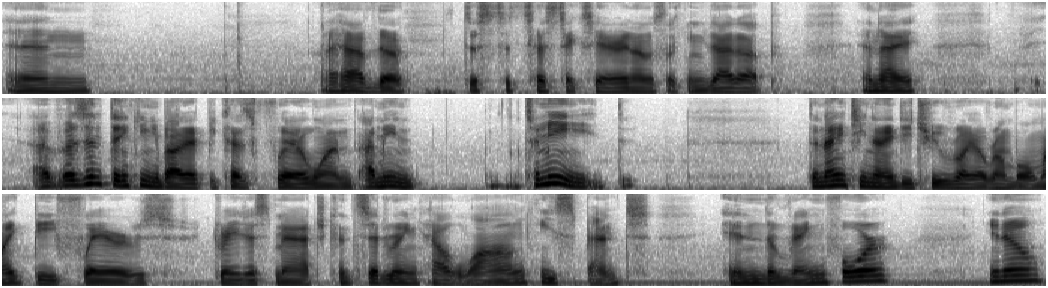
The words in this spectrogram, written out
and I have the the statistics here, and I was looking that up, and I I wasn't thinking about it because Flair won. I mean, to me, the 1992 Royal Rumble might be Flair's greatest match, considering how long he spent in the ring for. You know?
